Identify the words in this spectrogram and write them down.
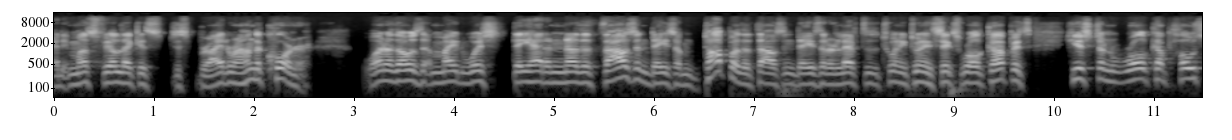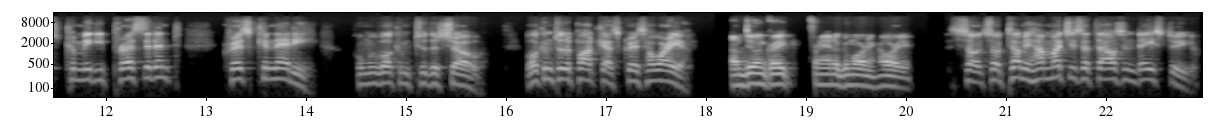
and it must feel like it's just right around the corner one of those that might wish they had another thousand days on top of the thousand days that are left to the 2026 World Cup. It's Houston World Cup host committee president, Chris Canetti, whom we welcome to the show. Welcome to the podcast, Chris. How are you? I'm doing great, Fernando. Good morning. How are you? So, so tell me, how much is a thousand days to you?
